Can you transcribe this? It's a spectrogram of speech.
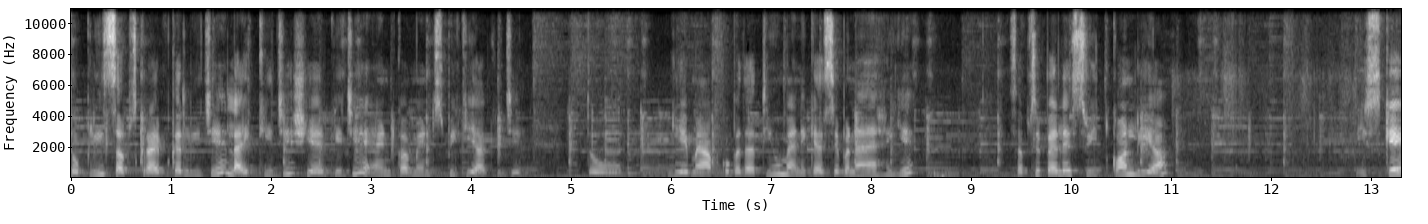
तो प्लीज़ सब्सक्राइब कर लीजिए लाइक कीजिए शेयर कीजिए एंड कमेंट्स भी किया कीजिए। तो ये मैं आपको बताती हूँ, मैंने कैसे बनाया है ये। सबसे पहले स्वीट कॉर्न लिया। इसके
